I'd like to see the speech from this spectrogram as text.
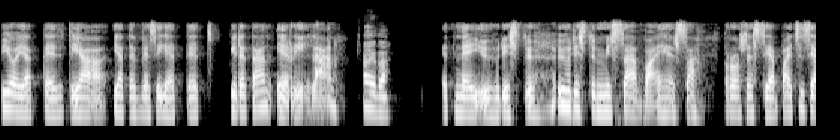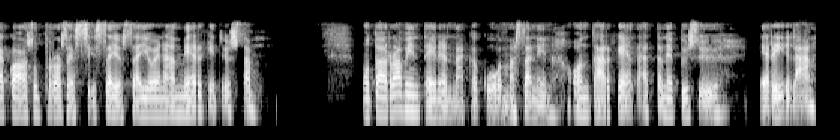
biojätteet ja jätevesijätteet pidetään erillään. Aivan että ne ei yhdisty, yhdisty missään vaiheessa prosessia, paitsi siellä kaasuprosessissa, jossa ei ole enää merkitystä. Mutta ravinteiden näkökulmasta niin on tärkeää, että ne pysyy erillään.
